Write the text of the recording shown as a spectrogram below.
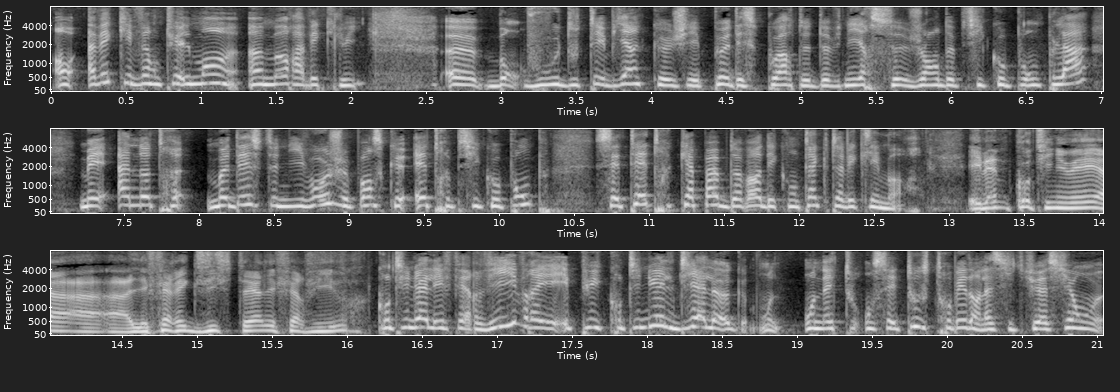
en- avec éventuellement un mort avec lui. Euh, bon, vous vous doutez bien que j'ai peu d'espoir de devenir ce genre de psychopompe-là, mais à notre modeste niveau, je pense que être psychopompe, c'est être capable d'avoir des contacts avec les morts. Et même continuer à, à les faire exister, à les faire vivre. Continuer à les faire vivre et, puis continuer le dialogue. On, on est, on s'est tous trouvés dans la situation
